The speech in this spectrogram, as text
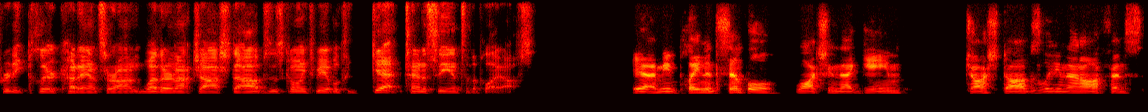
pretty clear cut answer on whether or not Josh Dobbs is going to be able to get Tennessee into the playoffs. Yeah, I mean, plain and simple, watching that game, Josh Dobbs leading that offense,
